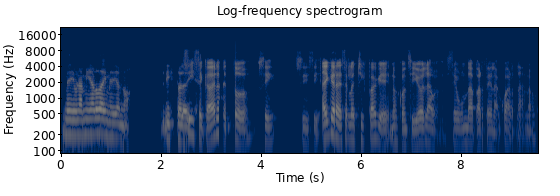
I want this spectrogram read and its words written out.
medio una mierda y medio no. Listo, lo Sí, dije. se cagaron en todo. Sí, sí, sí. Hay que agradecerle a Chispa que nos consiguió la segunda parte de la cuarta, ¿no?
